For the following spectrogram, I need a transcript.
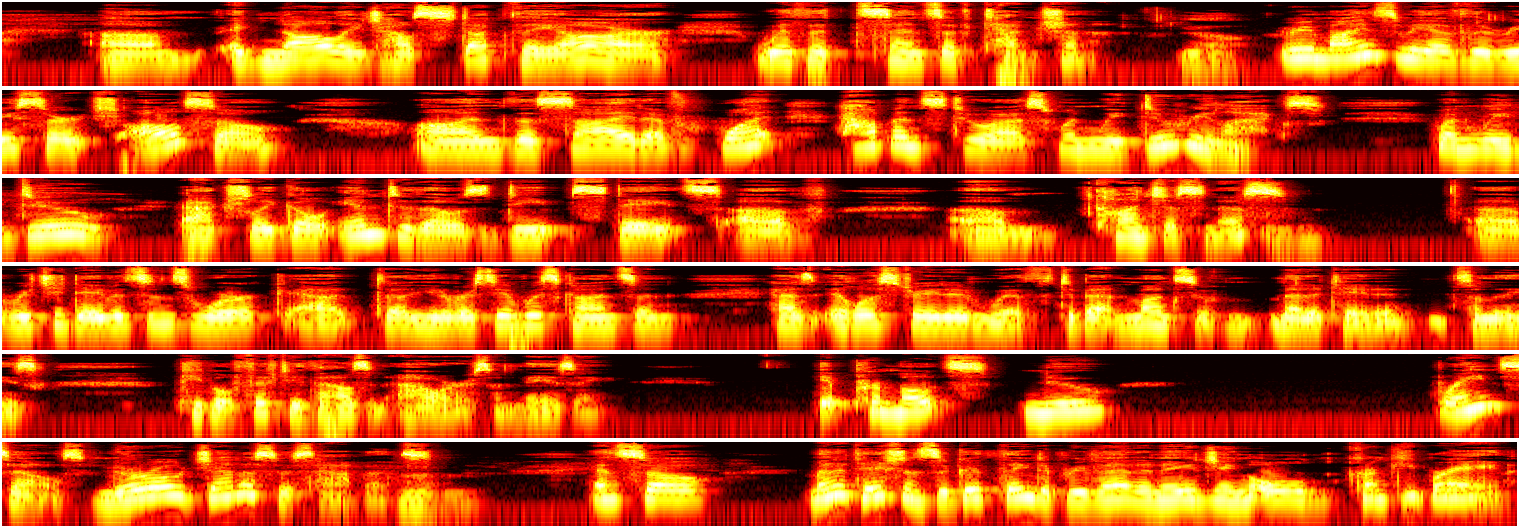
um, acknowledge how stuck they are with a sense of tension. Yeah. It reminds me of the research also on the side of what happens to us when we do relax, when we do actually go into those deep states of um, consciousness. Mm-hmm uh, Richie Davidson's work at uh, University of Wisconsin has illustrated with Tibetan monks who've meditated some of these people 50,000 hours. Amazing. It promotes new brain cells. Neurogenesis happens. Mm-hmm. And so meditation is a good thing to prevent an aging old crunky brain.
